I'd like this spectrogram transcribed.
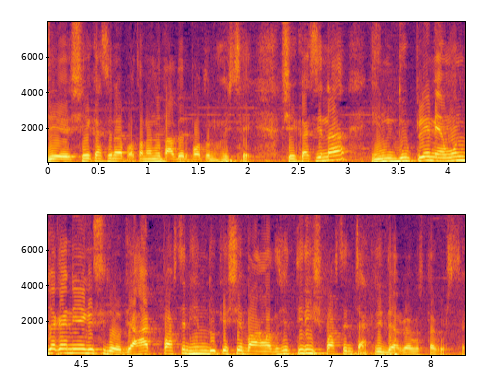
যে শেখ হাসিনার পতন তাদের পতন হয়েছে। শেখ হাসিনা হিন্দু প্রেম এমন জায়গায় নিয়ে গেছিল যে আট পার্সেন্ট হিন্দুকে সে বাংলাদেশে তিরিশ পার্সেন্ট চাকরি দেওয়ার ব্যবস্থা করছে।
